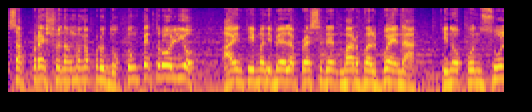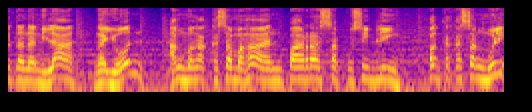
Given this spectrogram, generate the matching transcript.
sa presyo ng mga produktong petrolyo. Ayon kay Manibela President Marval Buena, kinokonsulta na nila ngayon ang mga kasamahan para sa posibleng pagkakasang muli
